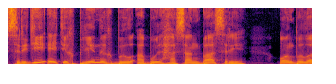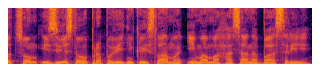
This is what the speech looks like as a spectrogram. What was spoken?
Среди этих пленных был Абуль Хасан Басри. Он был отцом известного проповедника ислама имама Хасана Басри.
